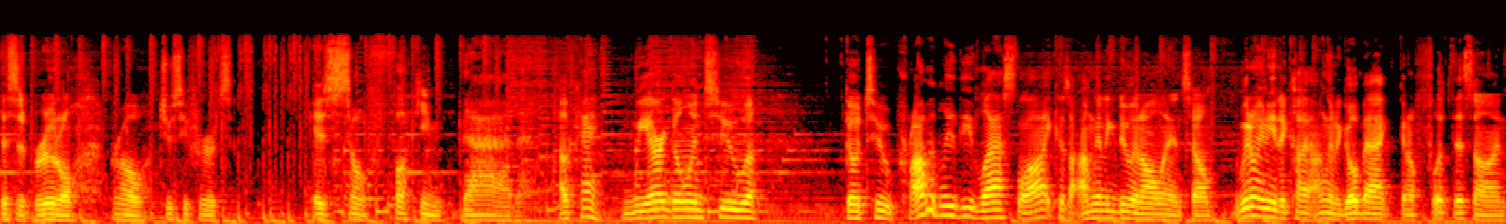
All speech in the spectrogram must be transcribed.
This is brutal. Bro, Juicy Fruits is so fucking bad. Okay, we are going to uh, go to probably the last lot because I'm going to do an all-in. So we don't even need to cut. I'm going to go back, going to flip this on,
